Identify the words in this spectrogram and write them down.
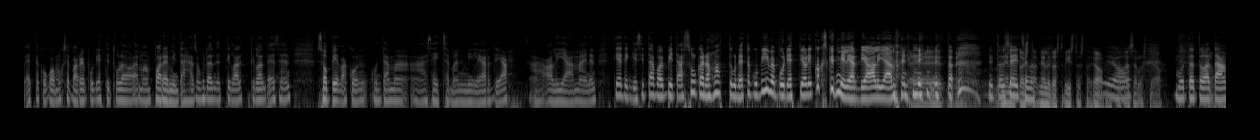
että kokoomuksen varjobudjetti tulee olemaan paremmin tähän suhdannetilanteeseen sopiva kuin, kuin tämä 7 miljardia äh, alijäämäinen. Tietenkin sitä voi pitää sulkana hattuun, että kun viime budjetti oli 20 miljardia alijäämäinen, niin Ee, nyt on, nyt on 7. 14-15, joo, Joo. jotain sellaista, joo. Mutta tuota,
